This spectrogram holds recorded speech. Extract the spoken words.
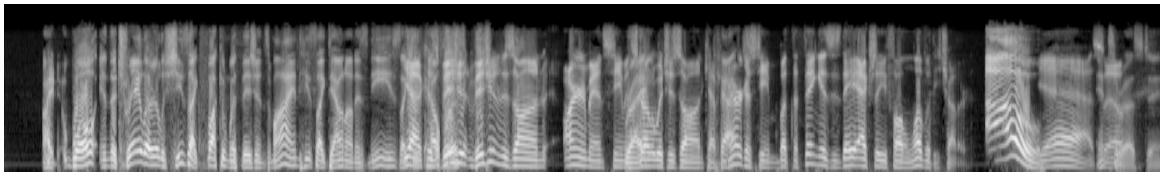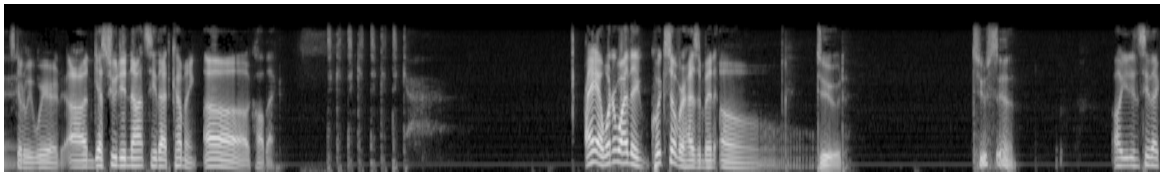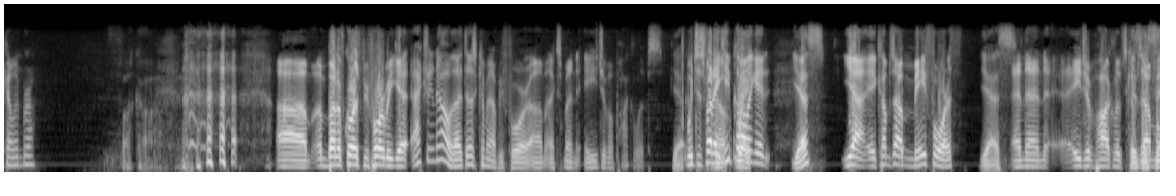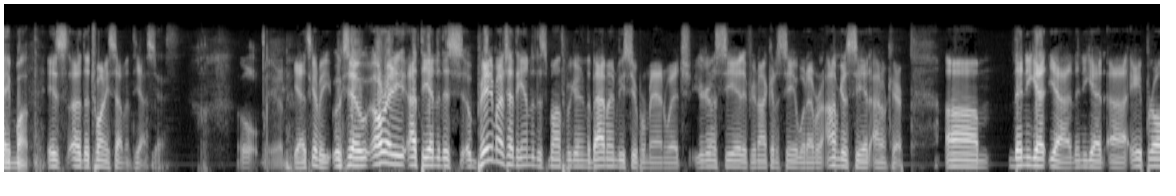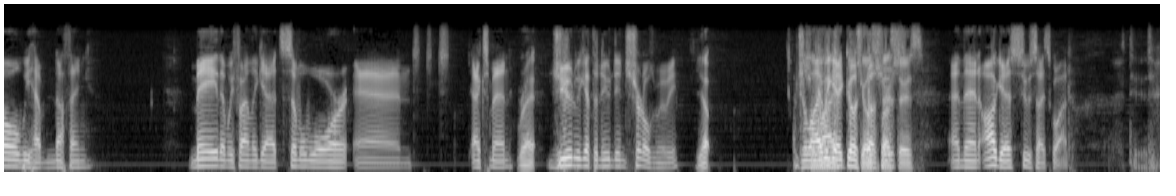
I well in the trailer she's like fucking with Vision's mind. He's like down on his knees. Like yeah, because help us." Vision Vision is on Iron Man's team and Right. Scarlet Witch is on Captain. America's team. But the thing is, is they actually fall in love with each other. Oh, Yeah, so interesting. it's gonna be weird. Uh, and guess who did not see that coming? Uh, callback. Hey, I wonder why the Quicksilver hasn't been. Oh, Dude, too soon. oh, you didn't see that coming, bro. Fuck off. um, but of course, before we get actually no, that does come out before um, X Men: Age of Apocalypse. Yeah. Which is funny. No, I keep calling wait. it. Yes. Yeah, it comes out May fourth, Yes. and then Age of Apocalypse comes the out same month. is uh, the twenty seventh. Yes. Yes. Oh man. Yeah, it's gonna be so already at the end of this. Pretty much at the end of this month, we're getting the Batman v Superman, which you're gonna see it. If you're not gonna see it, whatever. I'm gonna see it. I don't care. Um, then you get yeah. Then you get uh, April. We have nothing. May. Then we finally get Civil War and X Men. Right. June we get the new Ninja Turtles movie. Yep. July, we get Ghostbusters, Ghostbusters. and then August Suicide Squad. Dude.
